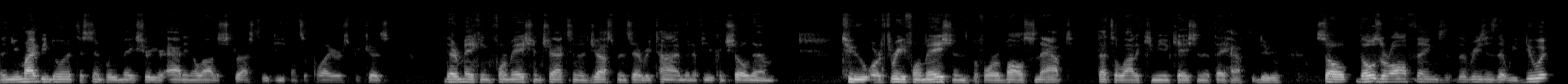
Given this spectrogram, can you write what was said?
And you might be doing it to simply make sure you're adding a lot of stress to the defensive players because they're making formation checks and adjustments every time. And if you can show them two or three formations before a ball snapped. That's a lot of communication that they have to do. So those are all things, the reasons that we do it.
